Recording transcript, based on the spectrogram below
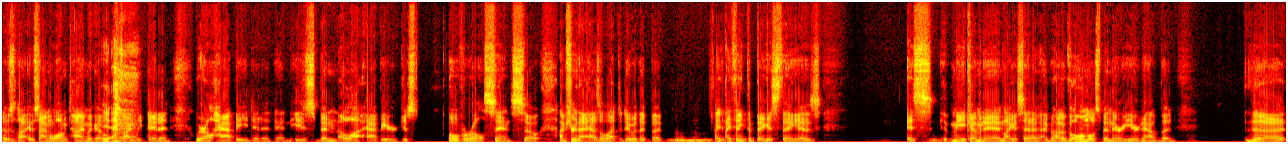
It was it was time a long time ago. Yeah. finally did it. We were all happy he did it, and he's been a lot happier just overall since. So I'm sure that has a lot to do with it. But I, I think the biggest thing is it's me coming in. Like I said, I, I've almost been there a year now, but the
